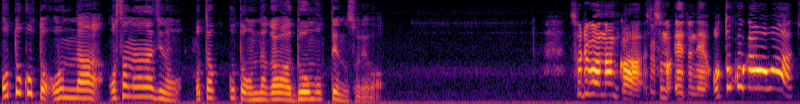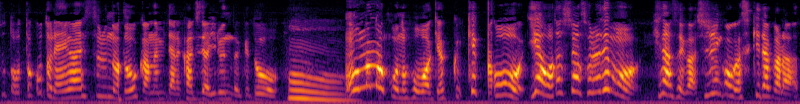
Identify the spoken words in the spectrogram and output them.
男と女、幼馴染の男と女側はどう思ってんの？それは。それはなんか、その、えっ、とね、男側はちょっと男と恋愛するのはどうかなみたいな感じではいるんだけど、は女の子の方は逆結構いや私はそれでもひなせが主人公が好きだから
